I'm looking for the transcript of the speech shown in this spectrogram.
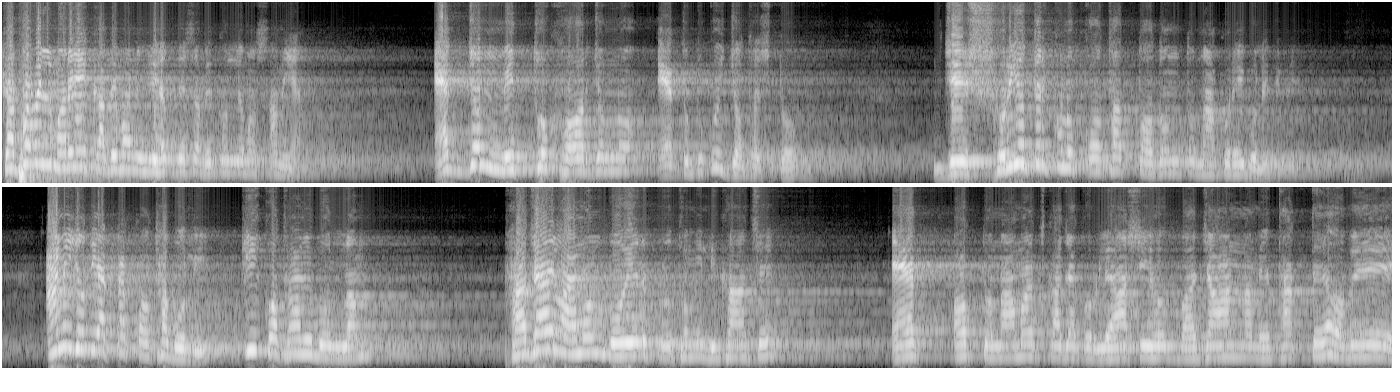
কাফাবিল মারে কাদেমান সামিয়া। একজন মিথ্যুক হওয়ার জন্য এতটুকুই যথেষ্ট যে শরীয়তের কোনো কথা তদন্ত না করেই বলে দিবে। আমি যদি একটা কথা বলি, কি কথা আমি বললাম? ফাজাইল আমল বইয়ের প্রথমে লেখা আছে এক অক্ত নামাজ কাজা করলে আশি হোক বা জাহান নামে থাকতে হবে।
